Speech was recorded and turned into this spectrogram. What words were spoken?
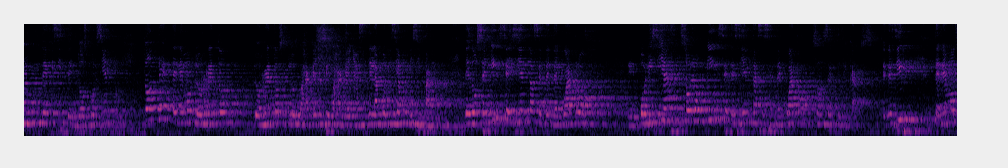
y un déficit del 2%. ¿Dónde tenemos los retos, los retos los oaxaqueños y oaxaqueñas? En la Policía Municipal. De 12.674 eh, policías, solo 1.764 son certificados. Es decir, tenemos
